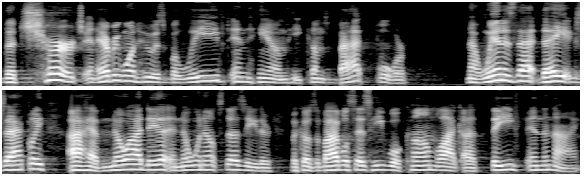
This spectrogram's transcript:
the church, and everyone who has believed in him. He comes back for. Now, when is that day exactly? I have no idea, and no one else does either, because the Bible says he will come like a thief in the night.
